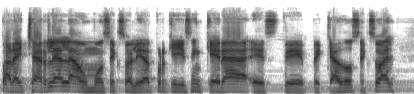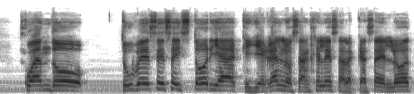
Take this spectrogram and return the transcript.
para echarle a la homosexualidad porque dicen que era este pecado sexual. Cuando tú ves esa historia que llegan los ángeles a la casa de Lot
